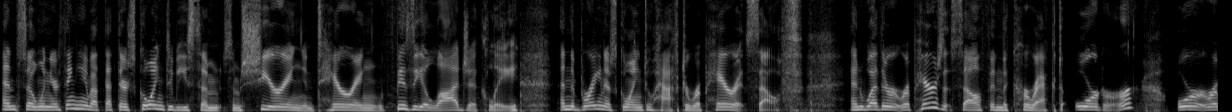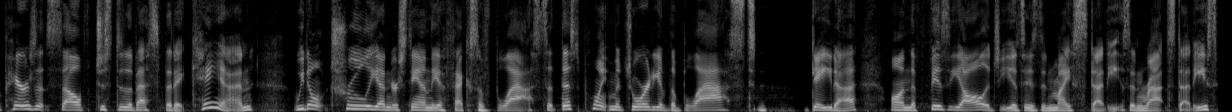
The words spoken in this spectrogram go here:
And so when you're thinking about that, there's going to be some, some shearing and tearing physiologically, and the brain is going to have to repair itself. And whether it repairs itself in the correct order or it repairs itself just to the best that it can, we don't truly understand the effects of blasts. At this point, majority of the blast data on the physiology as is in mice studies and rat studies,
